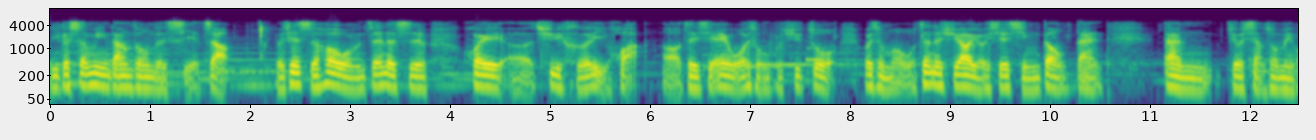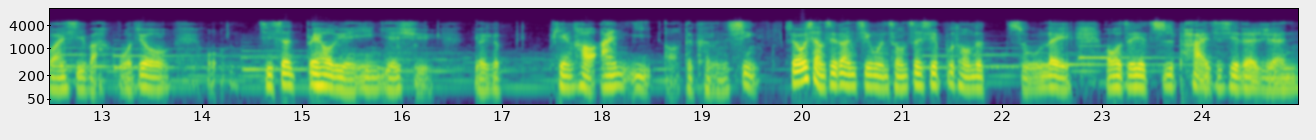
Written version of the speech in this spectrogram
一个生命当中的写照？有些时候我们真的是会呃去合理化哦这些，哎，我为什么不去做？为什么我真的需要有一些行动？但但就想说没关系吧，我就我其实背后的原因，也许有一个偏好安逸哦的可能性。所以我想这段经文从这些不同的族类，包括这些支派这些的人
